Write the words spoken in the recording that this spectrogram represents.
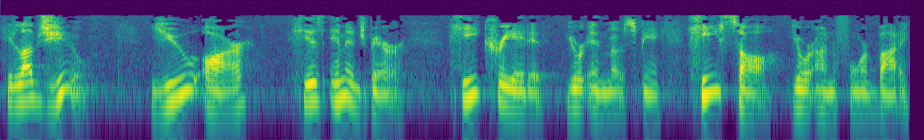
He loves you. You are His image bearer. He created your inmost being. He saw your unformed body.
